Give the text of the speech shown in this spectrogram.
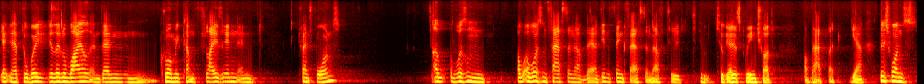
you have to wait a little while, and then Chromie comes, flies in, and transforms. I wasn't, I I wasn't fast enough there. I didn't think fast enough to to to get a screenshot of that. But yeah, this one's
